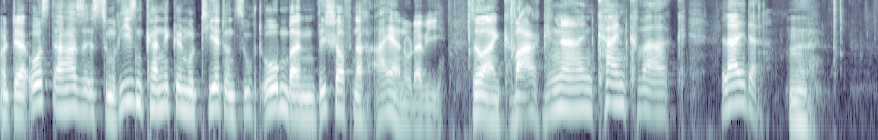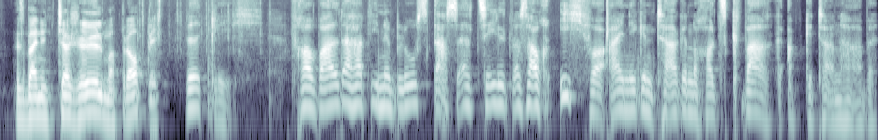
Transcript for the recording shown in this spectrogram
Und der Osterhase ist zum Riesenkanickel mutiert und sucht oben beim Bischof nach Eiern, oder wie? So ein Quark. Nein, kein Quark. Leider. Das ist meine Chajel, ma propre. Wirklich. Frau Walder hat Ihnen bloß das erzählt, was auch ich vor einigen Tagen noch als Quark abgetan habe.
